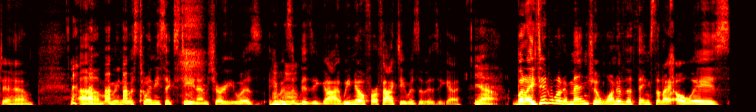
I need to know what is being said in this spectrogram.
to him. Um, I mean, it was 2016. I'm sure he was he was a Mhm. busy guy. We know for a fact he was a busy guy. Yeah. But I did want to mention one of the things that I always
